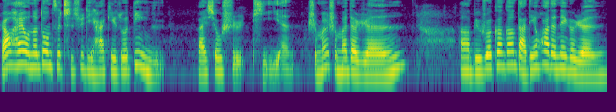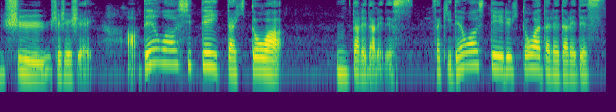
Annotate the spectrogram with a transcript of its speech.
然后还有呢，动词持续体还可以做定语来修饰体言。什么什么的人啊，比如说刚刚打电话的那个人是谁谁谁啊？電話していた人は嗯誰誰です。さっき電話している人は誰誰です。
